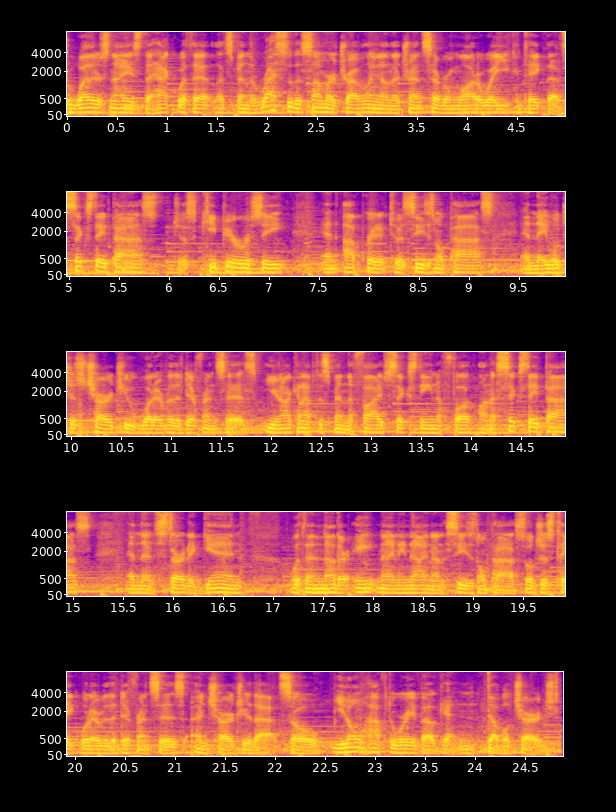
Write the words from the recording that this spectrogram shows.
The weather's nice, the heck with it. Let's spend the rest of the summer traveling on the Trent Severn Waterway. You can take that six day pass, just keep your receipt and upgrade it to a seasonal pass, and they will just charge you whatever the difference is. You're not gonna have to spend the 516 a foot on a six day pass and then start again with another $8.99 on a seasonal pass. They'll just take whatever the difference is and charge you that. So you don't have to worry about getting double charged.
